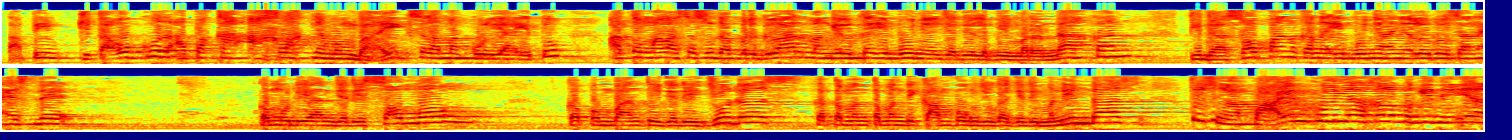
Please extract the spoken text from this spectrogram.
Tapi kita ukur apakah akhlaknya membaik selama kuliah itu atau malah sesudah bergelar manggil ke ibunya jadi lebih merendahkan, tidak sopan karena ibunya hanya lulusan SD. Kemudian jadi sombong, ke pembantu jadi judes, ke teman-teman di kampung juga jadi menindas. Terus ngapain kuliah kalau begini ya?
